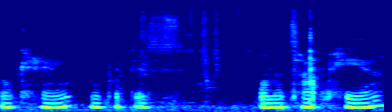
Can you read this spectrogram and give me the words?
Okay, me put this on the top here.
